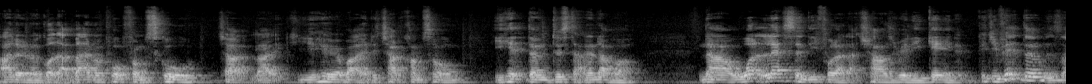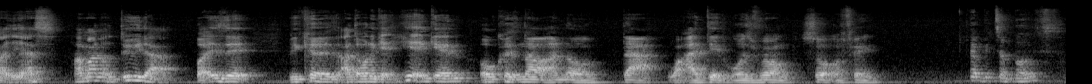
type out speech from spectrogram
I don't know, got that bad report from school, child, like, you hear about it, the child comes home, he hit them, this, that, and another. Now, what lesson do you feel like that child's really gaining? Because you've hit them, it's like, yes, I might not do that, but is it because I don't want to get hit again, or because now I know that what I did was wrong, sort of thing? A bit of both.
